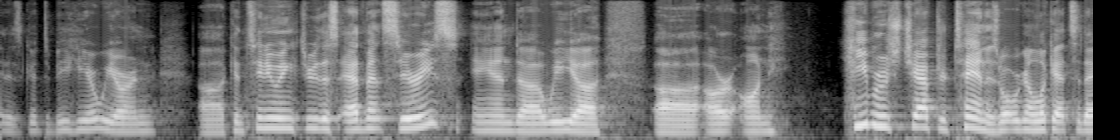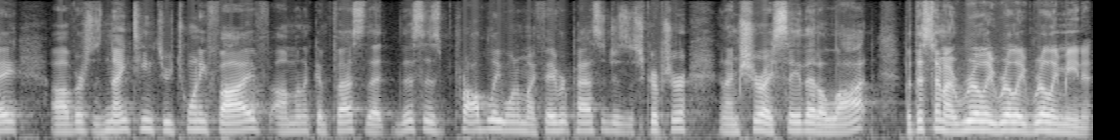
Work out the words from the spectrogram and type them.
It is good to be here. We are in, uh, continuing through this Advent series, and uh, we uh, uh are on Hebrews chapter 10, is what we're going to look at today, uh, verses 19 through 25. I'm going to confess that this is probably one of my favorite passages of Scripture, and I'm sure I say that a lot, but this time I really, really, really mean it.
